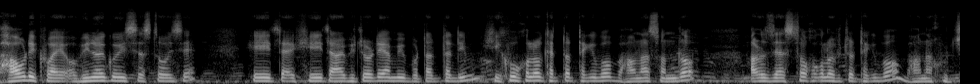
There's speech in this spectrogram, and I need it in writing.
ভাও দেখুৱাই অভিনয় কৰি শ্ৰেষ্ঠ হৈছে। সেই সেই তাৰ ভিতৰতে আমি বঁটা দুটা দিম। শিশুসকলৰ ক্ষেত্ৰত থাকিব ভাওনা চন্দ্ৰ আৰু জ্যেষ্ঠসকলৰ ভিতৰত থাকিব ভাওনা সূৰ্য।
